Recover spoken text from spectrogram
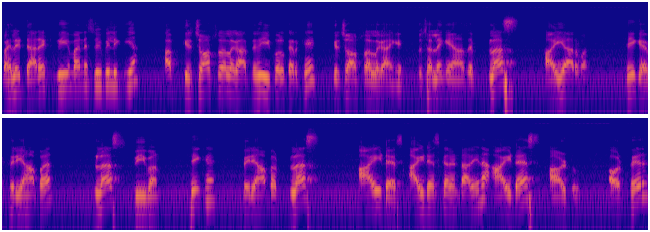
पहले direct V A minus V B लिख दिया, अब किरचॉफ लगाते हुए इक्वल करके किरचॉफ लगाएँगे। तो चलेंगे यहाँ से प्लस आई आर वन ठीक है? फिर यहाँ पर प्लस वी वन ठीक है? फिर यहाँ पर plus I dash I dash current आ रही है ना? आई डैश आर टू और फिर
